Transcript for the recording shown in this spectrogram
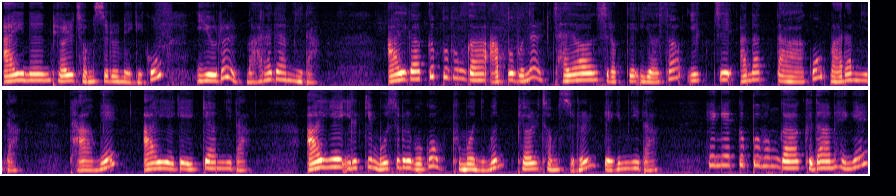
아이는 별 점수를 매기고 이유를 말하게 합니다. 아이가 끝부분과 앞부분을 자연스럽게 이어서 읽지 않았다고 말합니다. 다음에 아이에게 읽게 합니다. 아이의 읽기 모습을 보고 부모님은 별 점수를 매깁니다. 행의 끝부분과 그 다음 행의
